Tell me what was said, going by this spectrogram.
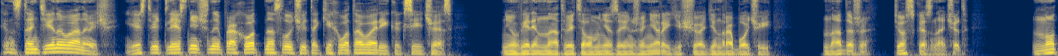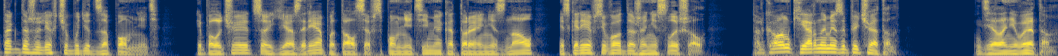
«Константин Иванович, есть ведь лестничный проход на случай таких вот аварий, как сейчас», Неуверенно ответил мне за инженера еще один рабочий. Надо же, тезка, значит. Но так даже легче будет запомнить. И получается, я зря пытался вспомнить имя, которое не знал и, скорее всего, даже не слышал. Только он кернами запечатан. Дело не в этом.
